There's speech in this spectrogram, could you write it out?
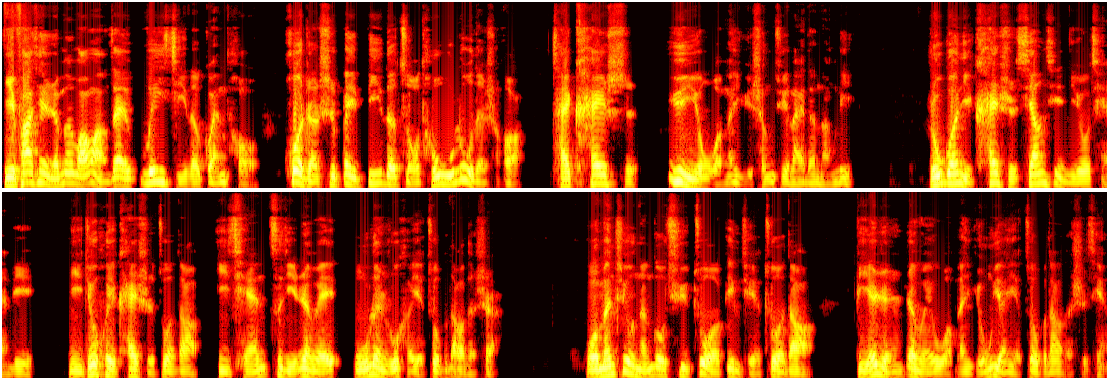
你发现人们往往在危急的关头，或者是被逼得走投无路的时候，才开始运用我们与生俱来的能力。如果你开始相信你有潜力，你就会开始做到以前自己认为无论如何也做不到的事儿。我们就能够去做，并且做到。别人认为我们永远也做不到的事情，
